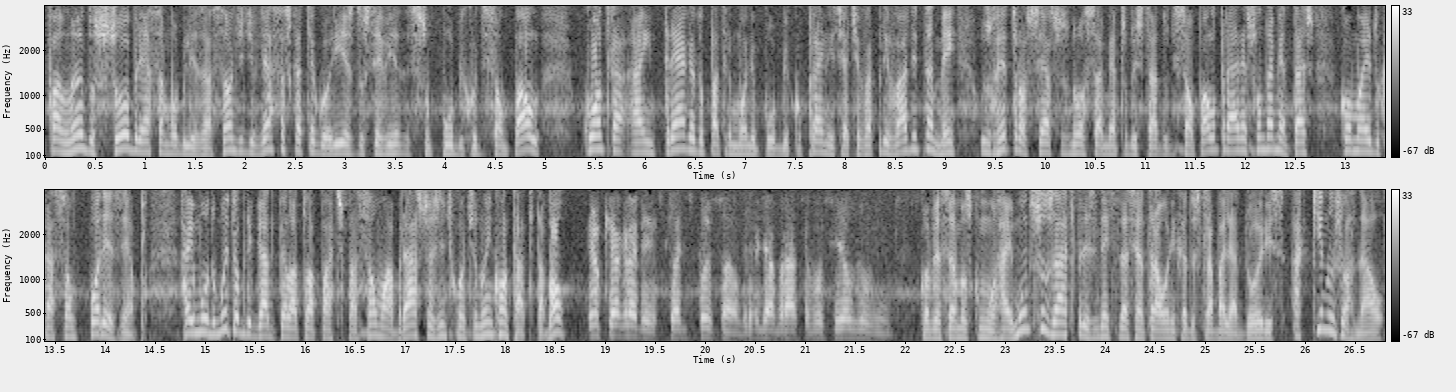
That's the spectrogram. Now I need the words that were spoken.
falando sobre essa mobilização de diversas categorias do serviço público de São Paulo contra a entrega do patrimônio público para a iniciativa privada e também os retrocessos no orçamento do Estado de São Paulo para áreas fundamentais como a educação, por exemplo. Raimundo, muito obrigado pela tua participação, um abraço, a gente continua em contato, tá bom? Eu que agradeço, estou à disposição. Um grande abraço a você e aos ouvintes. Conversamos com o Raimundo Suzatti, presidente da Central Única dos Trabalhadores, aqui no jornal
